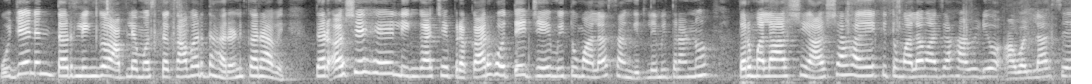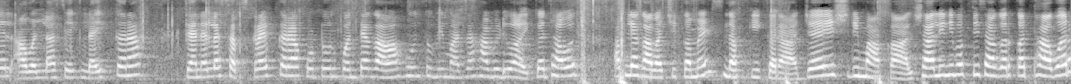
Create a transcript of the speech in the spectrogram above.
पूजेनंतर लिंग आपल्या मस्तकावर धारण करावे. तर असे हे लिंगाचे प्रकार होते जे मी तुम्हाला सांगितले मित्रांनो. तर मला अशी आशा आहे की तुम्हाला माझा हा व्हिडिओ आवडला असेल. आवडला असेल एक लाईक करा. चॅनलला सबस्क्राईब करा. कुठून कोणत्या गावाहून तुम्ही माझा हा व्हिडिओ ऐकत आहोत आपल्या गावाची कमेंट्स नक्की करा. जय श्री महाकाल. शालिनी भक्तिसागर कथावर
